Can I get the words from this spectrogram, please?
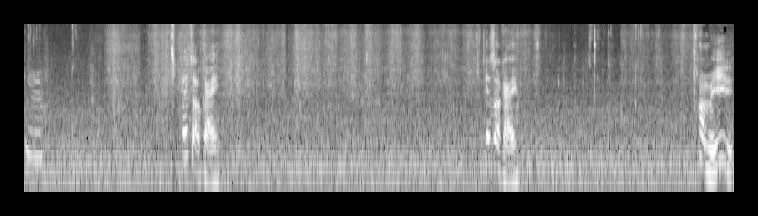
Mm. It's okay. It's okay. I'm gonna eat it.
